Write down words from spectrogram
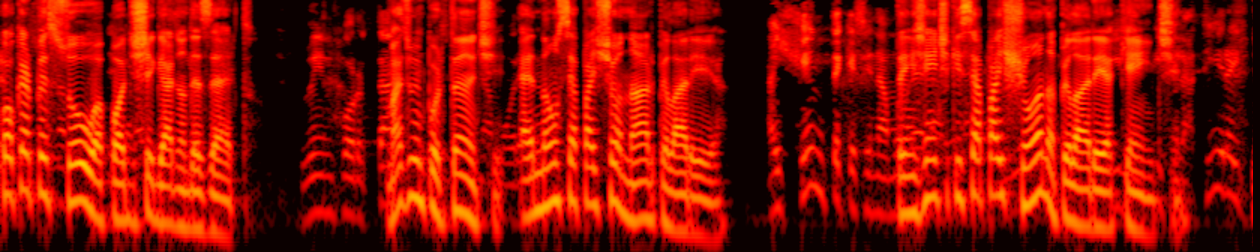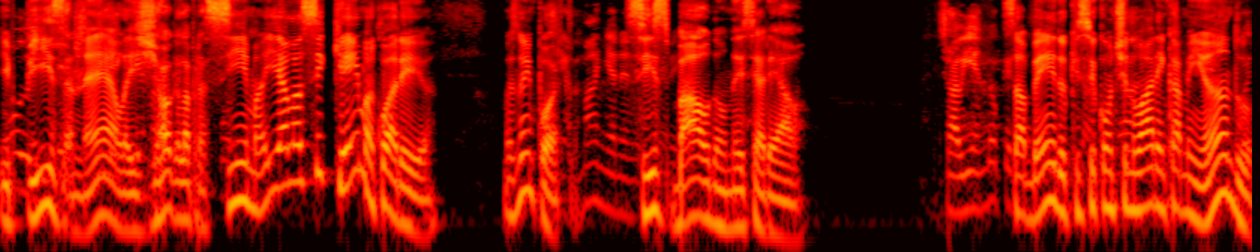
qualquer pessoa pode chegar no deserto. Mas o importante é não se apaixonar pela areia. Tem gente que se apaixona pela areia quente e pisa nela e joga ela para cima e ela se queima com a areia. Mas não importa, se esbaldam nesse areal. Sabendo que se continuarem caminhando,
